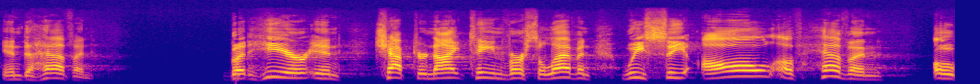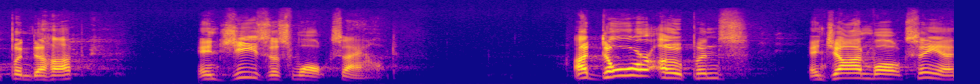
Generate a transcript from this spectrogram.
into heaven. But here in chapter 19, verse 11, we see all of heaven opened up and Jesus walks out. A door opens and John walks in.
